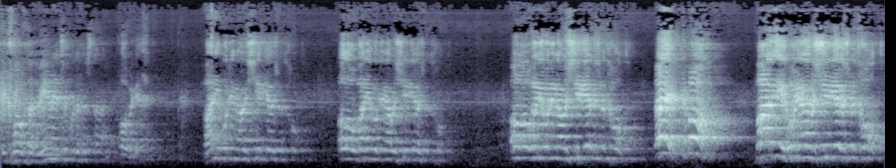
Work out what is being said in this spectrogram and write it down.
Ik geloof dat er meer mensen moeten gaan staan. Geloof ik echt. Wanneer word je nou serieus met God? Hallo, wanneer word je nou serieus met God? Hallo, wanneer word je nou serieus met God? Hé, hey, kom op! Wanneer word je nou serieus met God?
